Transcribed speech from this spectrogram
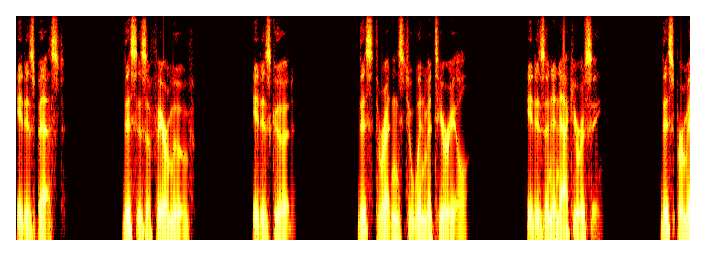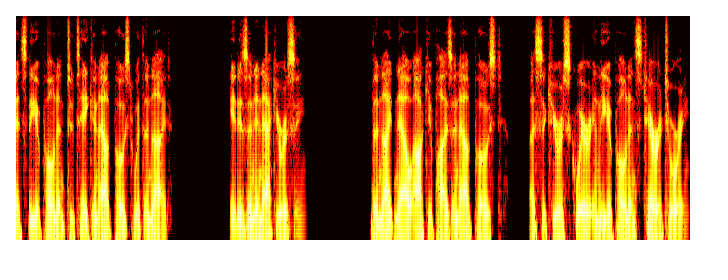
It is best. This is a fair move. It is good. This threatens to win material. It is an inaccuracy. This permits the opponent to take an outpost with a knight. It is an inaccuracy. The knight now occupies an outpost, a secure square in the opponent's territory.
